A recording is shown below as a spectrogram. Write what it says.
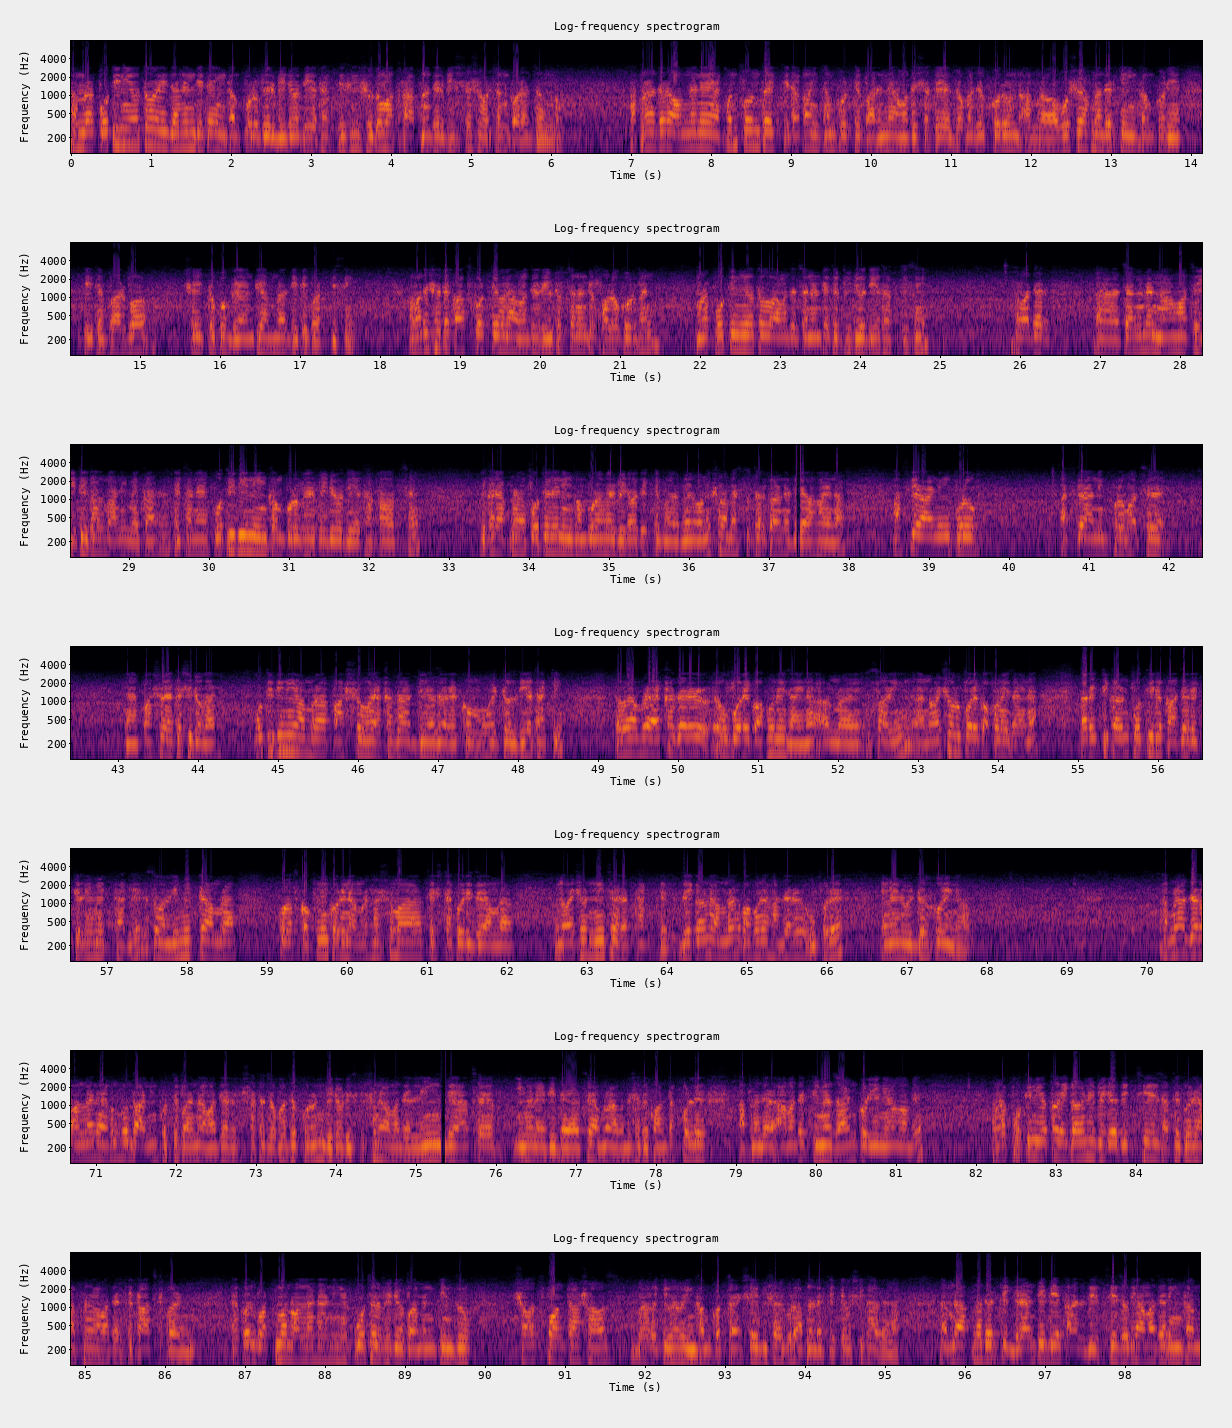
আমরা প্রতিনিয়ত এই জানেন চ্যানেলটিতে ইনকাম প্রুফের ভিডিও দিয়ে থাকতেছি, শুধুমাত্র আপনাদের বিশ্বাস অর্জন করার জন্য। আপনারা যারা অনলাইনে এখন পর্যন্ত একটি টাকা ইনকাম করতে পারেন না, আমাদের সাথে যোগাযোগ করুন। আমরা অবশ্যই আপনাদেরকে ইনকাম করিয়ে দিতে পারব। সেইটুকু গ্যারান্টি আমরা দিতে পারতেছি। আমাদের সাথে কাজ করতে হলে আমাদের ইউটিউব চ্যানেলটি ফলো করবেন। আমরা প্রতিনিয়ত আমাদের চ্যানেলটিতে ভিডিও দিয়ে থাকতেছি। আমাদের চ্যানেলের নাম হচ্ছে ইথিক্যাল মানি মেকার এখানে প্রতিদিন ইনকাম প্রুফের ভিডিও দিয়ে থাকা হচ্ছে। এখানে আপনারা প্রতিদিন ইনকাম প্রুফের ভিডিও দেখতে পারবেন। অনেক সময় ব্যস্ততার কারণে দেওয়া হয় না। আজকে আর্নিং প্রুফ আজকে আর্নিং প্রুফ আছে পাঁচশো একাশি ডলার প্রতিদিনই আমরা পাঁচশো, এক হাজার, দুই হাজার এরকম উইড্রল দিয়ে থাকি। তবে আমরা এক হাজারের উপরে কখনোই যাই না সরি নয়শোর উপরে কখনোই যাই না। তার একটি কারণ, প্রতিটা কাজের একটি লিমিট থাকে সো লিমিটটা আমরা ক্রস কখনোই করি না। আমরা সবসময় চেষ্টা করি যে আমরা নয়শোর নিচে থাকতে। যে কারণে আমরা কখনোই হাজারের উপরে পেমেন্ট উইথড্রল করি না। আপনারা যারা অনলাইনে এখন পর্যন্ত আর্নিং করতে পারেন আমাদের সাথে যোগাযোগ করুন। ভিডিও ডিসক্রিপশনে আমাদের লিঙ্ক দেওয়া আছে ইমেল আইডি দেওয়া আছে। আপনারা আমাদের সাথে কন্ট্যাক্ট করলে আপনাদের, আমাদের টিমে জয়েন করিয়ে নেওয়া হবে। আমরা প্রতিনিয়ত এই কারণে ভিডিও দিচ্ছি যাতে করে আপনারা আমাদেরকে ট্রাস্ট করেন। এখন বর্তমান অনলাইন আর্নিং এর প্রচুর ভিডিও পাবেন, কিন্তু সহজ পন্থা সহজ ভাবে কীভাবে ইনকাম করতে হয়, সেই বিষয়গুলো আপনাদেরকে কেউ শিখাবে না। আমরা আপনাদেরকে গ্যারান্টি দিয়ে কাজ দিচ্ছি, যদি আমাদের ইনকাম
